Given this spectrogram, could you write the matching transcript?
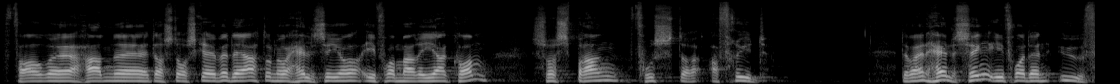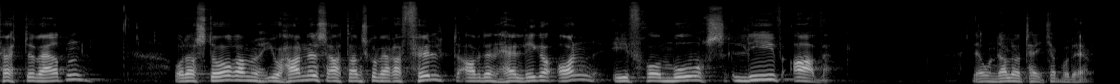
For eh, han, det der står skrevet det at når hilsena ifra Maria kom, så sprang fosteret av fryd. Det var en hilsen ifra den ufødte verden. Og det står om Johannes at han skulle være fylt av Den hellige ånd ifra mors liv av. Det er underlig å tenke på det.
